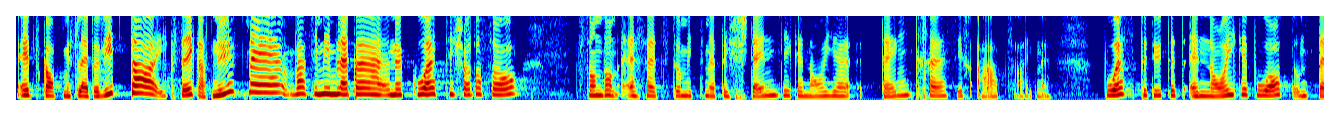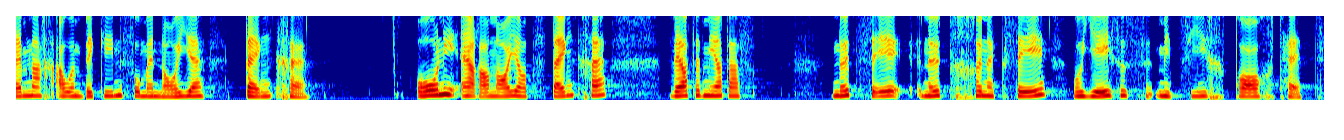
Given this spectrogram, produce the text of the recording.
jetzt geht mein Leben weiter, ich sehe gerade nichts mehr, was in meinem Leben nicht gut ist oder so, sondern es hat zu tun mit einem beständigen neuen Denken sich anzeigen. Buß bedeutet eine Neugeburt und demnach auch ein Beginn von einem neuen Denken. Ohne ein erneuertes Denken werden wir das nicht, sehen, nicht können sehen, wo Jesus mit sich gebracht hat.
